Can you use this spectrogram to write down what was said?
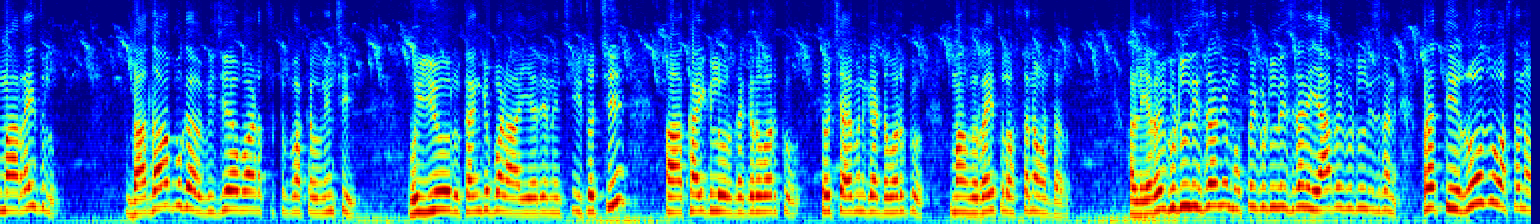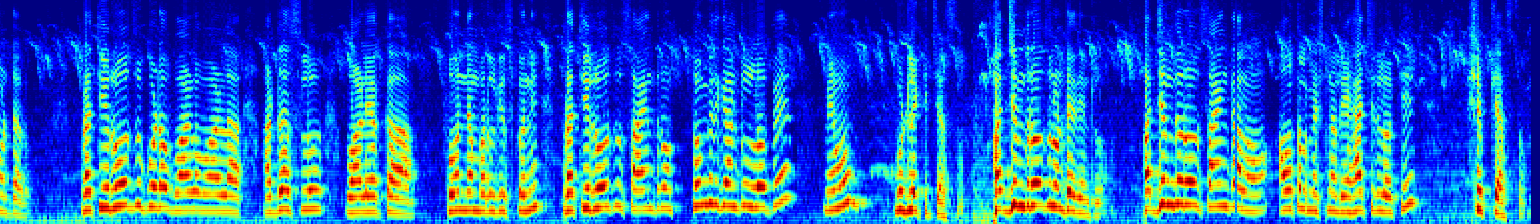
మా రైతులు దాదాపుగా విజయవాడ చుట్టుపక్కల నుంచి ఉయ్యూరు కంకిపడ ఆ ఏరియా నుంచి ఇటు వచ్చి ఆ కైకిలూరు దగ్గర వరకు ఇటు వచ్చి అమినగడ్డ వరకు మాకు రైతులు వస్తూనే ఉంటారు. వాళ్ళు ఇరవై గుడ్లు తీసిరాని ముప్పై గుడ్లు తీసిరాని యాభై గుడ్లు తీసిరాని ప్రతిరోజు వస్తూనే ఉంటారు. ప్రతిరోజు కూడా వాళ్ళ వాళ్ళ అడ్రస్లు వాళ్ళ యొక్క ఫోన్ నెంబర్లు తీసుకొని ప్రతిరోజు సాయంత్రం తొమ్మిది గంటల లోపే మేము గుడ్లు ఎక్కిచ్చేస్తాం పద్దెనిమిది రోజులు ఉంటాయి దీంట్లో. పద్దెనిమిది రోజు సాయంకాలం అవతల మిషనరీ హ్యాచరీలోకి షిఫ్ట్ చేస్తాం.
